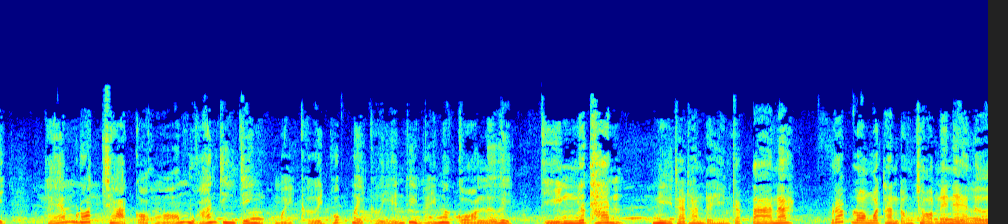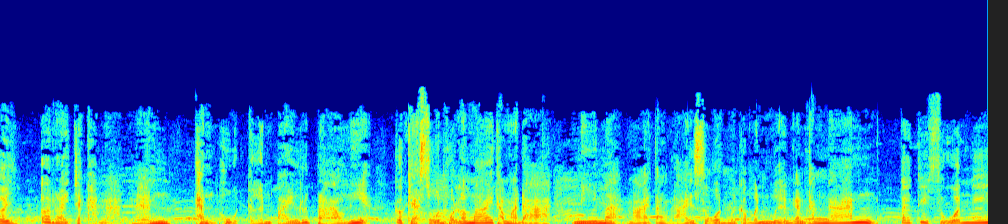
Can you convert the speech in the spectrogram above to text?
ย แถมรสชาติก็หอมหวานจริง ๆ ไม่เคยพบไม่เคยเห็นที่ไหนมาก่อนเลย จริงหรือท่าน นี่ถ้าท่านได้เห็นกับตานะ รับรองว่าท่านต้องชอบแน่ๆเลย อะไรจะขนาดนั้น ท่านพูดเกินไปหรือเปล่าเนี่ย ก็แค่สวนผลไม้ธรรมดา มีมากมายตั้งหลายสวนมันก็เหมือนเหมือนๆกันทั้งนั้น แต่ที่สวนนี้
